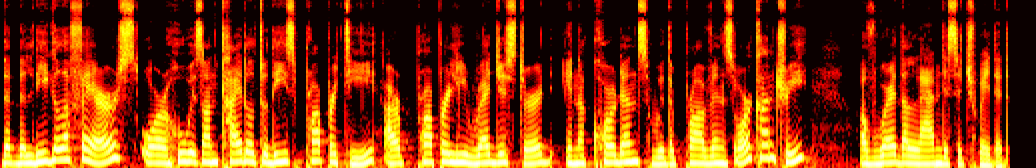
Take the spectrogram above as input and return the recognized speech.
that the legal affairs or who is entitled to these property are properly registered in accordance with the province or country of where the land is situated.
